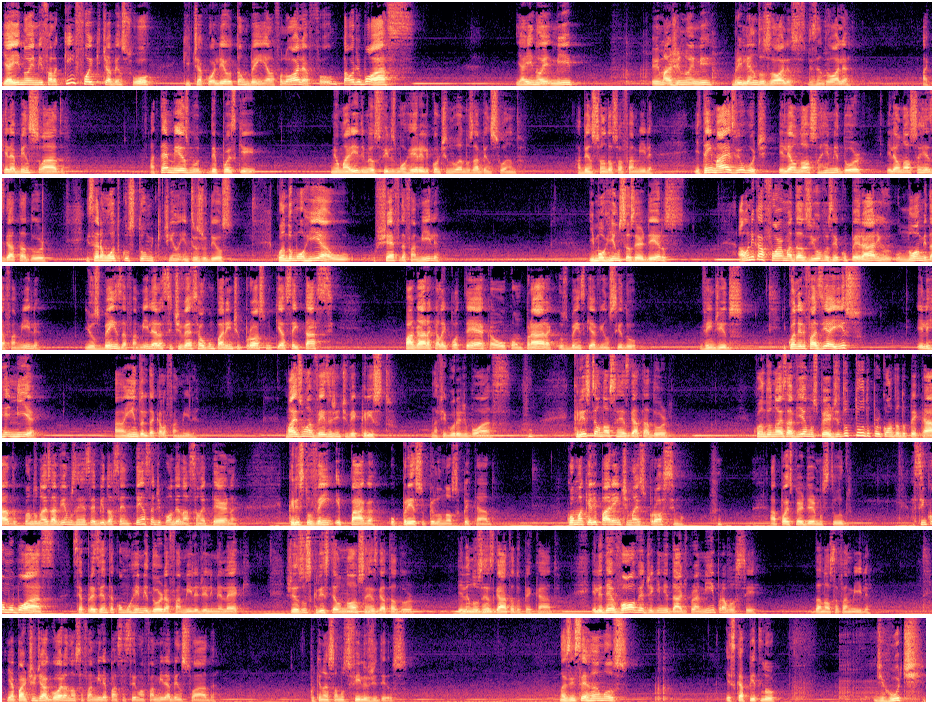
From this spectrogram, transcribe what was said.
E aí Noemi fala: Quem foi que te abençoou, que te acolheu tão bem? E ela falou: Olha, foi um tal de Boaz. E aí Noemi, eu imagino Noemi brilhando os olhos, dizendo: Olha, aquele abençoado. Até mesmo depois que meu marido e meus filhos morreram, ele continua nos abençoando abençoando a sua família. E tem mais, viu, Ruth? Ele é o nosso remidor, ele é o nosso resgatador. Isso era um outro costume que tinha entre os judeus. Quando morria o, o chefe da família e morriam seus herdeiros, a única forma das viúvas recuperarem o, o nome da família e os bens da família era se tivesse algum parente próximo que aceitasse pagar aquela hipoteca ou comprar os bens que haviam sido vendidos. E quando ele fazia isso, ele remia a índole daquela família. Mais uma vez a gente vê Cristo na figura de Boaz. Cristo é o nosso resgatador. Quando nós havíamos perdido tudo por conta do pecado, quando nós havíamos recebido a sentença de condenação eterna, Cristo vem e paga o preço pelo nosso pecado. Como aquele parente mais próximo após perdermos tudo. Assim como Boaz se apresenta como remidor da família de Elimeleque, Jesus Cristo é o nosso resgatador. Ele nos resgata do pecado. Ele devolve a dignidade para mim e para você da nossa família. E a partir de agora, a nossa família passa a ser uma família abençoada, porque nós somos filhos de Deus. Nós encerramos esse capítulo de Ruth,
